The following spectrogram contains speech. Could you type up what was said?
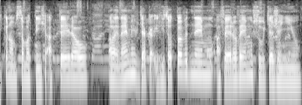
výkonom samotných aktérov, ale najmä vďaka ich zodpovednému a férovému súťaženiu.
